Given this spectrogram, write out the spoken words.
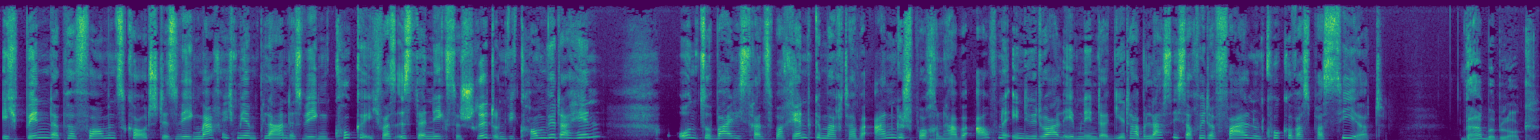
ich bin der Performance Coach, deswegen mache ich mir einen Plan, deswegen gucke ich, was ist der nächste Schritt und wie kommen wir dahin. Und sobald ich es transparent gemacht habe, angesprochen habe, auf einer Individualebene interagiert habe, lasse ich es auch wieder fallen und gucke, was passiert. Werbeblock.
